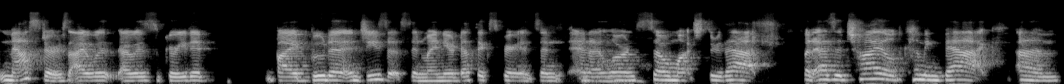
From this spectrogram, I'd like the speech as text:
masters. I was I was greeted by Buddha and Jesus in my near death experience, and and I learned so much through that but as a child coming back um,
